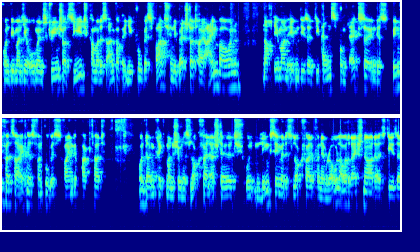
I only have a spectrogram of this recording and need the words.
Und wie man hier oben im Screenshot sieht, kann man das einfach in die QGIS BAT, in die Batch-Datei einbauen nachdem man eben diese depends.exe in das bin-Verzeichnis von QGIS reingepackt hat. Und dann kriegt man ein schönes Logfile erstellt. Unten links sehen wir das Logfile von dem Rollout-Rechner. Da ist diese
